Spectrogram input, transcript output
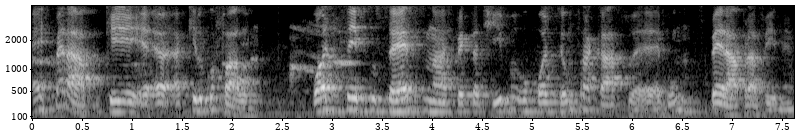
É esperar, porque é, é aquilo que eu falo. pode ser sucesso na expectativa ou pode ser um fracasso. É, é bom esperar para ver, né?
